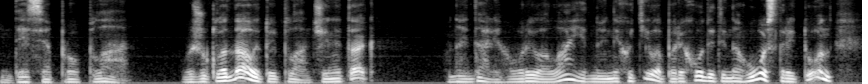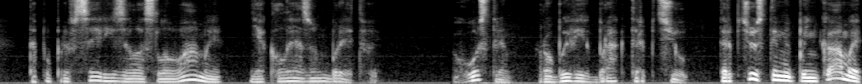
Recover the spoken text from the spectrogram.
Йдеться про план. Ви ж укладали той план, чи не так? Вона й далі говорила лагідно і не хотіла переходити на гострий тон, та попри все різала словами, як лезом бритви. Гострим робив їх брак терпцю. Терпцю з тими пеньками,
